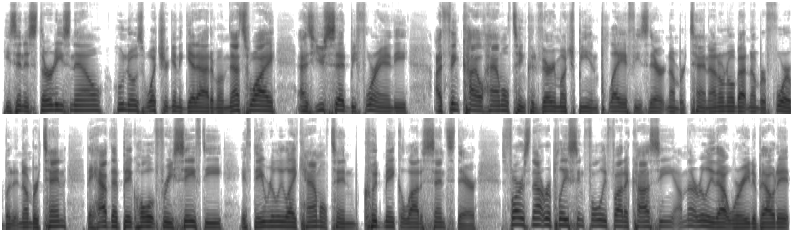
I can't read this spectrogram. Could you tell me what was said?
He's in his 30s now. Who knows what you're going to get out of him? That's why, as you said before, Andy, I think Kyle Hamilton could very much be in play if he's there at number 10. I don't know about number 4, but at number 10, they have that big hole at free safety. If they really like Hamilton, could make a lot of sense there. As far as not replacing Foley Fatukasi, I'm not really that worried about it.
